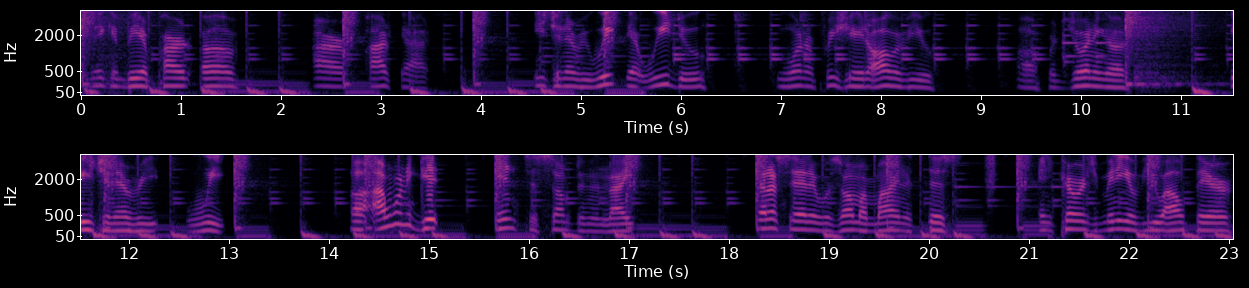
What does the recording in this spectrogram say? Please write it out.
so they can be a part of our podcast each and every week that we do. We want to appreciate all of you uh, for joining us each and every week. Uh, I want to get into something tonight that I said it was on my mind that this encourage many of you out there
